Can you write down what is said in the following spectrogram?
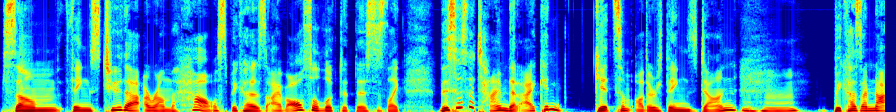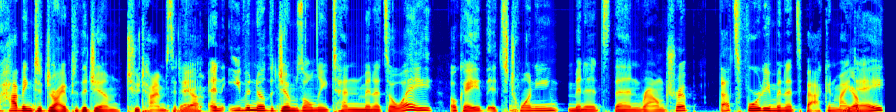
some things to that around the house because I've also looked at this as like, this is a time that I can get some other things done mm-hmm. Because I'm not having to drive to the gym two times a day. Yeah. And even though the gym's only 10 minutes away, okay, it's 20 minutes then round trip. That's 40 minutes back in my Yep. day.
